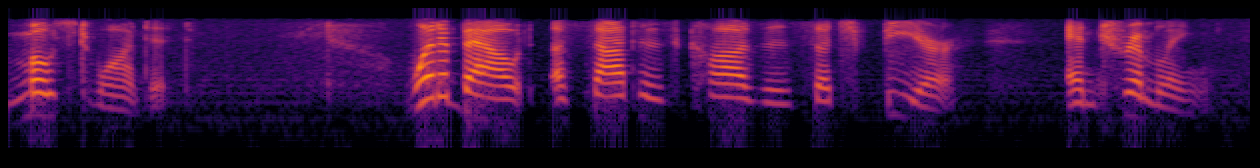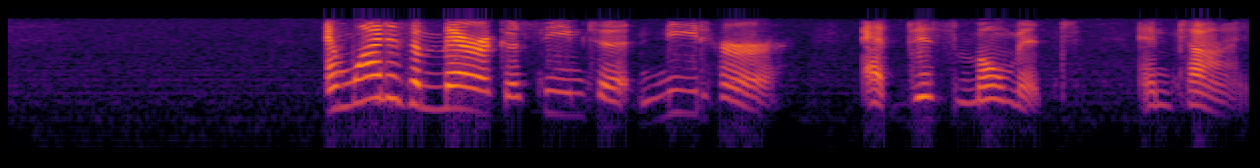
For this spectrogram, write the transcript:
most wanted. What about Assata's causes such fear and trembling? And why does America seem to need her at this moment and time?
